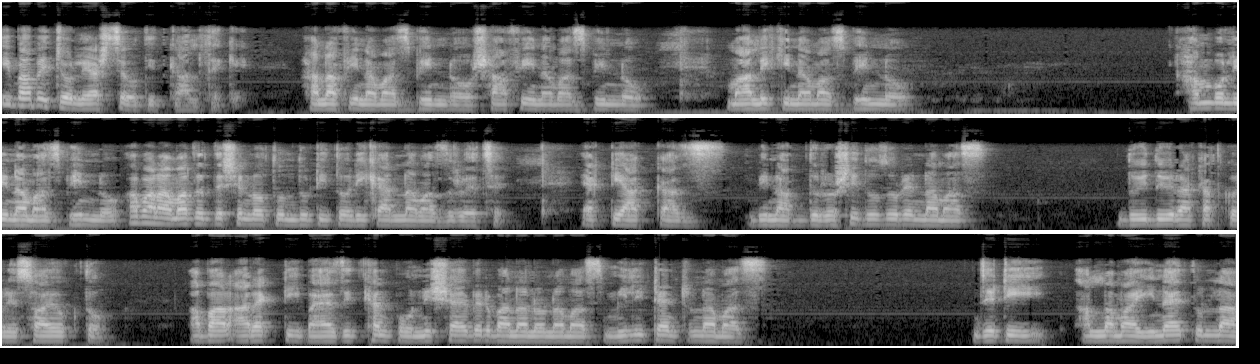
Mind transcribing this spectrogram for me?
এভাবে চলে আসছে অতীতকাল থেকে। হানাফি নামাজ ভিন্ন সাফি নামাজ ভিন্ন, মালিকি নামাজ ভিন্ন, হাম্বলি নামাজ ভিন্ন। আবার আমাদের দেশে নতুন দুটি তরিকার নামাজ রয়েছে। একটি আক্কাজ, বিন আব্দুর রশিদ হুজুরের নামাজ, দুই দুই রাকাত করে ছয়ক্ত আবার আরেকটি বায়াজিদ খান পন্নির সাহেবের বানানো নামাজ মিলিট্যান্ট নামাজ, যেটি আল্লামা ইনায়তুল্লাহ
